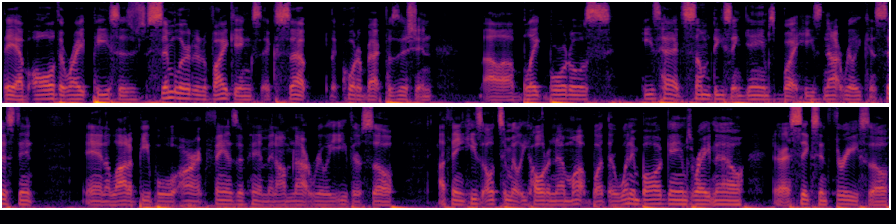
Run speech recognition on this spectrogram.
they have all the right pieces, similar to the Vikings, except the quarterback position. Uh, Blake Bortles, he's had some decent games, but he's not really consistent, and a lot of people aren't fans of him, and I'm not really either. So I think he's ultimately holding them up. But they're winning ball games right now. They're at six and three, so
